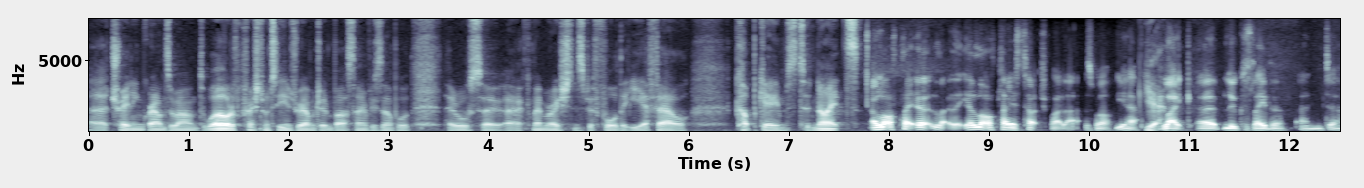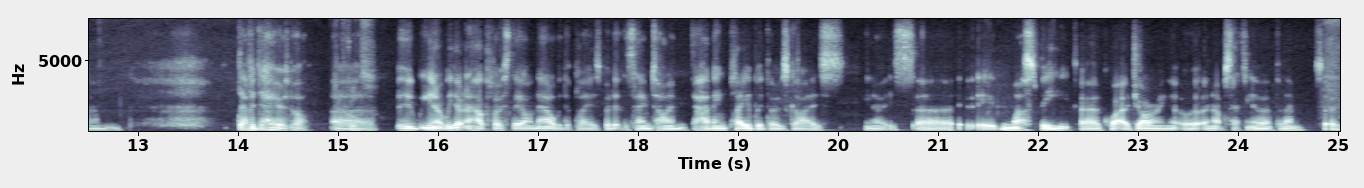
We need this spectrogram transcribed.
uh, training grounds around the world of professional teams, Real Madrid and Barcelona, for example. There are also uh, commemorations before the EFL Cup games tonight. A lot of play, uh, a lot of players touched by that as well. Yeah, Yeah. like uh, Lucas Leiva and um, David De Gea as well. Of Uh, who you know we don't know how close they are now with the players, but at the same time, having played with those guys, you know, it's uh, it must be uh, quite a jarring or an upsetting event for them. So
